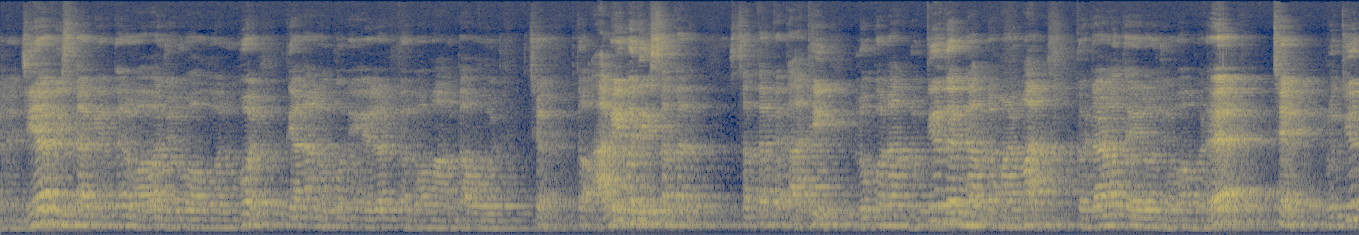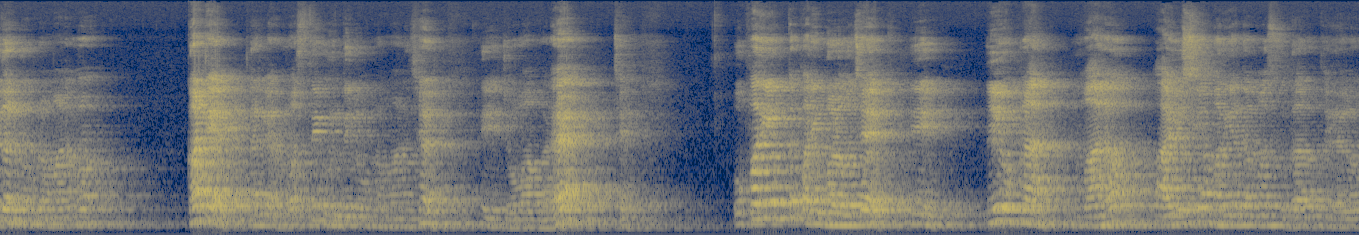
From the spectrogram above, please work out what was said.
અને જે વિસ્તારની અંદર વાવાઝોડું આવવાનું હોય, ત્યાંના લોકોને એલર્ટ કરવામાં આવતા હોય છે. તો આવી બધી સતર્ક સતર્કતાથી લોકોના મૃત્યુ દરના પ્રમાણમાં ઘટાડો થયેલો જોવા મળે છે. મૃત્યુ દરનું પ્રમાણમાં ઘટે. એટલે વસ્તી વૃદ્ધિનું પ્રમાણ છે એ જોવા મળે છે. ઉપરયુક્ત પરિબળો છે એ એ ઉપરાંત માનવ આયુષ્ય મર્યાદામાં સુધારો થયેલો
